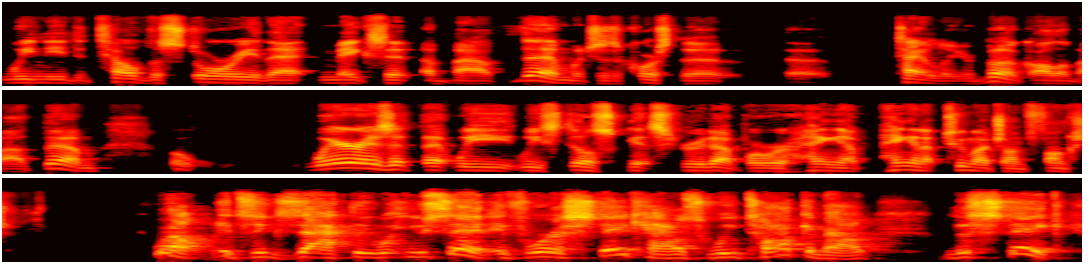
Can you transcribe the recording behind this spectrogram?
we need to tell the story that makes it about them, which is, of course, the, the title of your book, all about them. But where is it that we we still get screwed up, where we're hanging up hanging up too much on function? Well, it's exactly what you said. If we're a steakhouse, we talk about the steak.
